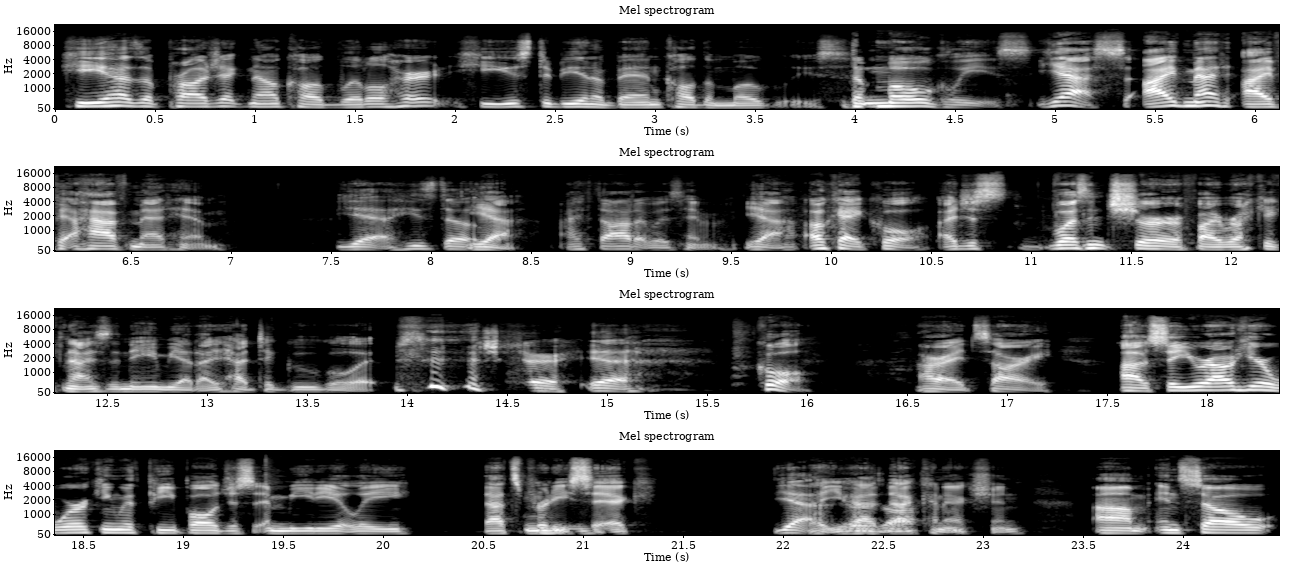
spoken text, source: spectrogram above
He has a project now called Little Hurt. He used to be in a band called the Mowgli's. The Mowgli's. Yes, I've met I have met him. Yeah, he's dope. Yeah, I thought it was him. Yeah. Okay, cool. I just wasn't sure if I recognized the name yet. I had to Google it. Sure. Yeah. cool. All right. Sorry. Uh, so you're out here working with people just immediately. That's pretty Mhm. sick Yeah. that you had that awesome. connection. Um, and so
